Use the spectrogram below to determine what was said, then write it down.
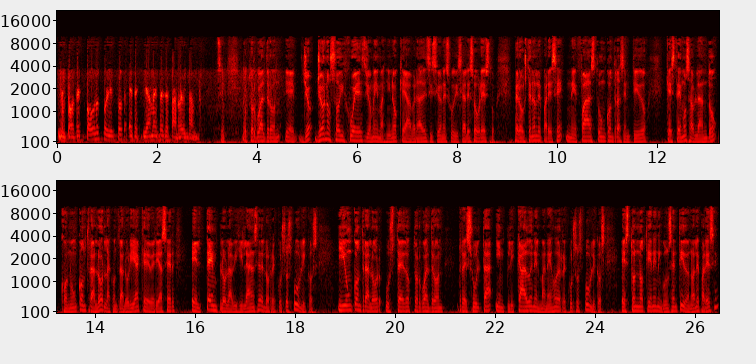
Entonces todos los proyectos efectivamente se están revisando. Sí, doctor Gualdrón, eh, yo, yo no soy juez, yo me imagino que habrá decisiones judiciales sobre esto, pero a usted no le parece nefasto, un contrasentido, que estemos hablando con un contralor, la Contraloría que debería ser el templo, la vigilancia de los recursos públicos, y un contralor, usted, doctor Gualdrón, resulta implicado en el manejo de recursos públicos. Esto no tiene ningún sentido, ¿no le parece?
